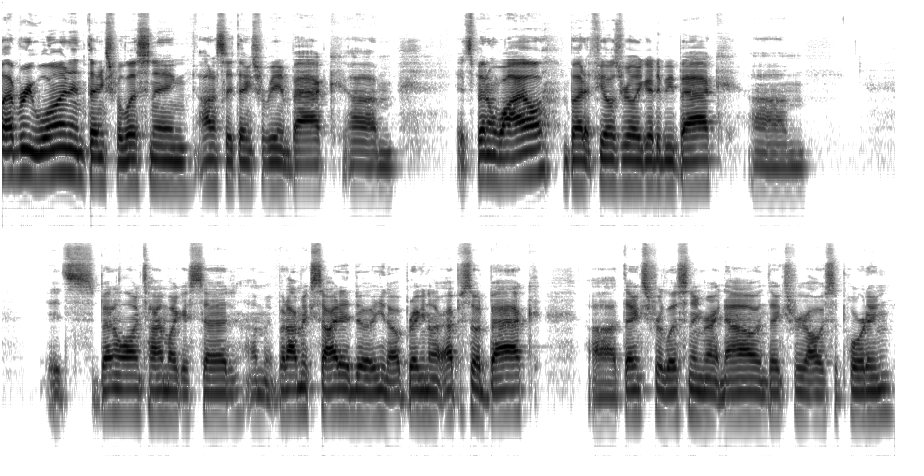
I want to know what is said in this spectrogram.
everyone, and thanks for listening. Honestly, thanks for being back. Um, it's been a while, but it feels really good to be back. Um, it's been a long time, like I said, I'm, but I'm excited to you know bring another episode back. Uh, thanks for listening right now, and thanks for always supporting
